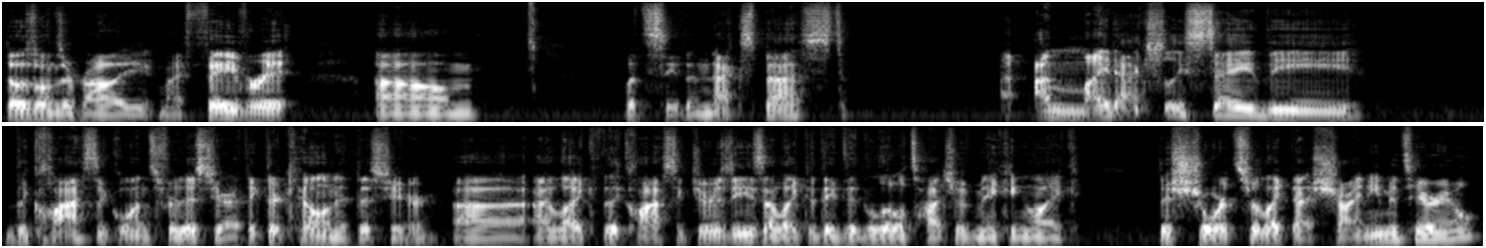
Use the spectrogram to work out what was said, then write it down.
those ones are probably my favorite um let's see the next best I, I might actually say the the classic ones for this year. I think they're killing it this year. Uh, I like the classic jerseys. I like that they did the little touch of making like the shorts are like that shiny material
